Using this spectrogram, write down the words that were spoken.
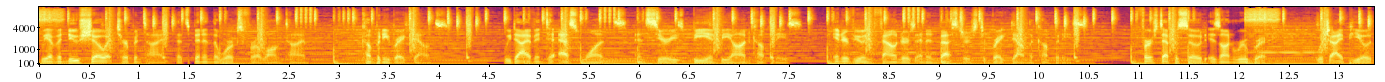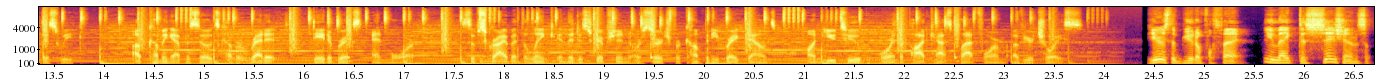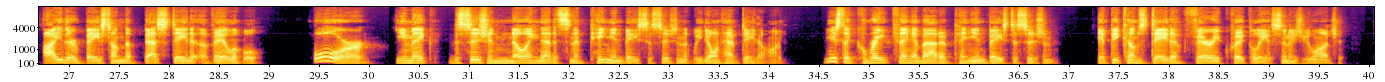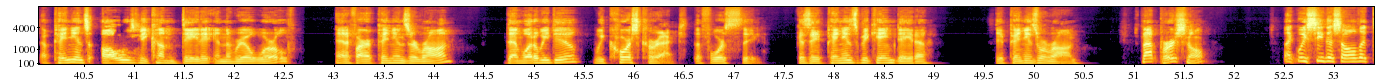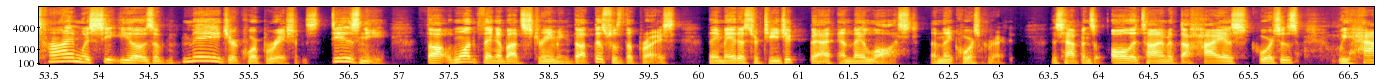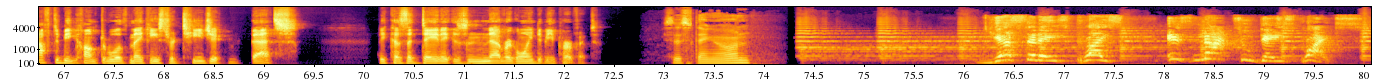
We have a new show at Turpentine that's been in the works for a long time Company Breakdowns. We dive into S1s and Series B and beyond companies, interviewing founders and investors to break down the companies. First episode is on Rubrik, which IPO'd this week. Upcoming episodes cover Reddit, Databricks, and more. Subscribe at the link in the description or search for Company Breakdowns on YouTube or in the podcast platform of your choice. Here's the beautiful thing you make decisions either based on the best data available or you make decision knowing that it's an opinion based decision that we don't have data on. Here's the great thing about opinion based decision. It becomes data very quickly as soon as you launch it. Opinions always become data in the real world. And if our opinions are wrong, then what do we do? We course correct the fourth C because the opinions became data. The opinions were wrong. It's not personal. Like we see this all the time with CEOs of major corporations. Disney thought one thing about streaming, thought this was the price. They made a strategic bet and they lost and they course corrected. This happens all the time at the highest courses. We have to be comfortable with making strategic bets because the data is never going to be perfect. Is this thing on? Yesterday's price is not today's price.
